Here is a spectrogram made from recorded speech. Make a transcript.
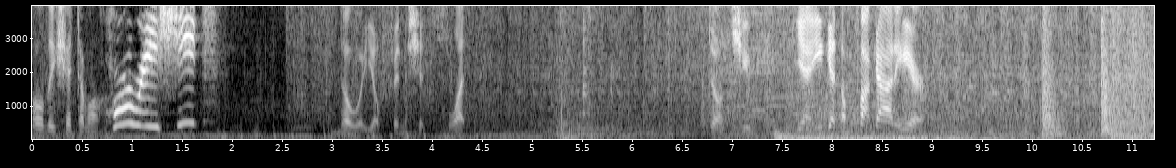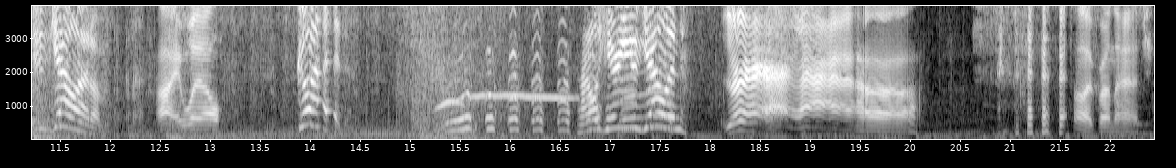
Holy shit, I'm all. Holy shit! No way you'll finish it, slut. Don't you? Yeah, you get the fuck out of here. You yell at him. I will. Good. I don't hear you yelling. Yeah! Oh, I found the hatch.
